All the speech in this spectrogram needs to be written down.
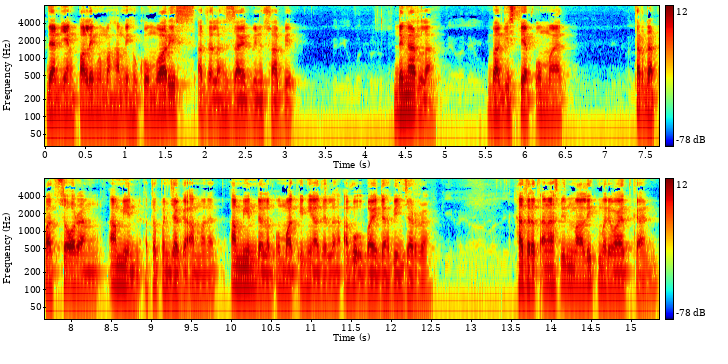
dan yang paling memahami hukum waris adalah Zaid bin Sabit. Dengarlah, bagi setiap umat terdapat seorang amin atau penjaga amanat. Amin dalam umat ini adalah Abu Ubaidah bin Jarrah. Hadrat Anas bin Malik meriwayatkan,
